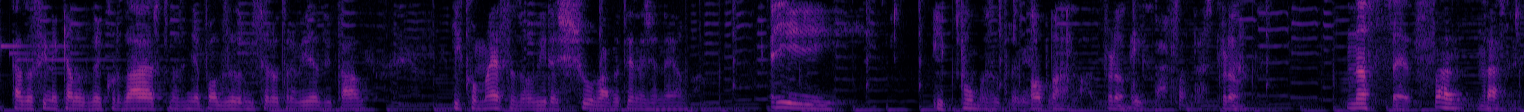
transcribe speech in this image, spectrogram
Estás assim naquela de acordaste, mas ainda podes adormecer outra vez e tal. E começas a ouvir a chuva a bater na janela. Ei, E pumas outra vez. Opa, pronto. Pá, fantástico. pronto. Enough said. Fantástico.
